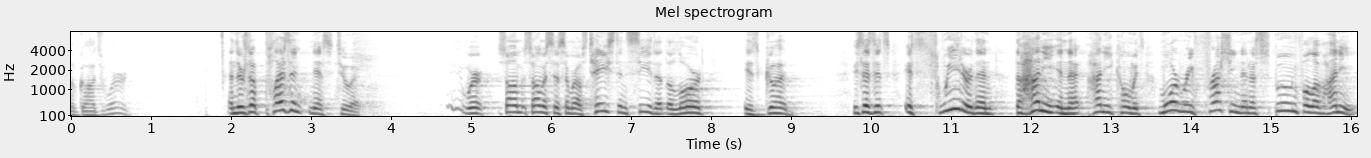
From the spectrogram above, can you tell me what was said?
of God's word. And there's a pleasantness to it. Where Psalm, Psalmist says somewhere else, taste and see that the Lord is good. He says it's, it's sweeter than the honey in the honeycomb. It's more refreshing than a spoonful of honey.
